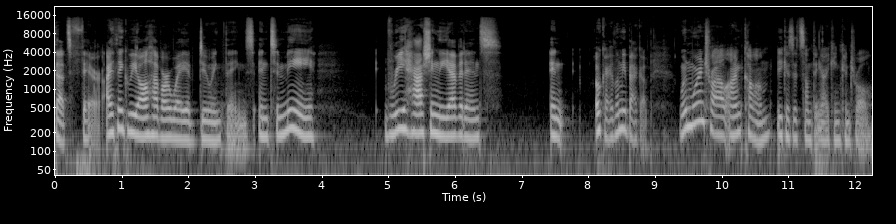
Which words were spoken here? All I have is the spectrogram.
that's fair. I think we all have our way of doing things. And to me, rehashing the evidence and okay, let me back up. When we're in trial, I'm calm because it's something I can control.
